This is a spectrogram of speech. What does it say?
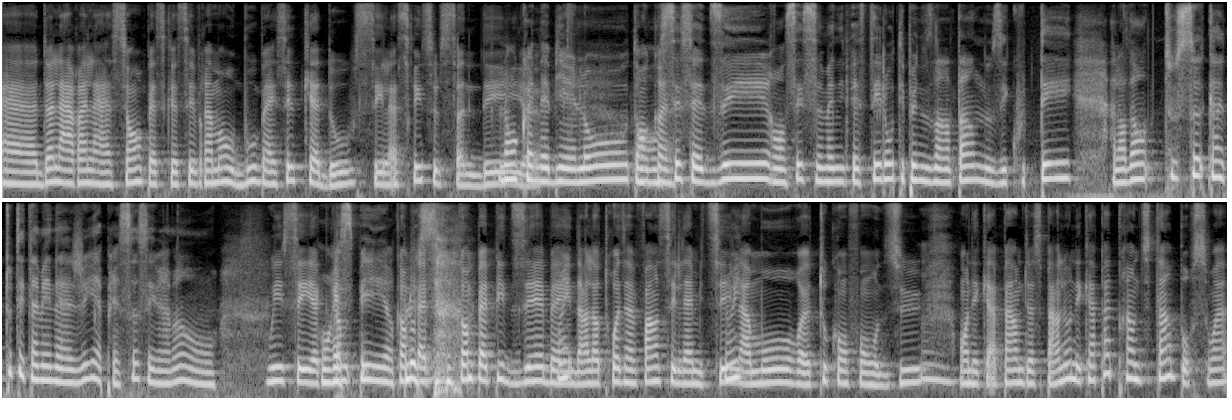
euh, de la relation parce que c'est vraiment au bout, ben c'est le cadeau, c'est la cerise sur le sundae. Là, on euh, connaît bien l'autre, on sait se dire, on sait se manifester, l'autre, il peut nous entendre, nous écouter. Alors donc, tout ça, quand tout est aménagé, après ça, c'est vraiment, oui, c'est euh, on, comme- respire Comme plus. papy, comme papy disait, ben, Oui. dans la troisième phase, c'est l'amitié, Oui. l'amour, euh, tout confondu. Mm. On est capable de se parler, on est capable de prendre du temps pour soi.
